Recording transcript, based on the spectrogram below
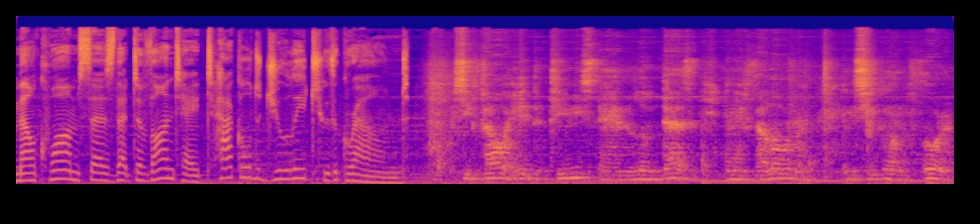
Malquam says that Devonte tackled Julie to the ground. She fell and hit the TV stand, the little desk, and it fell over, and she was on the floor.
